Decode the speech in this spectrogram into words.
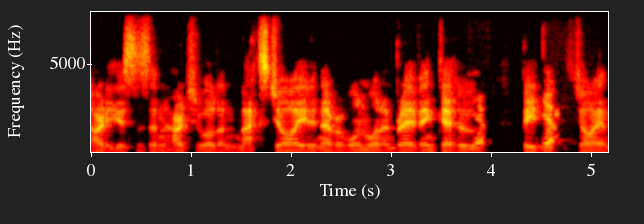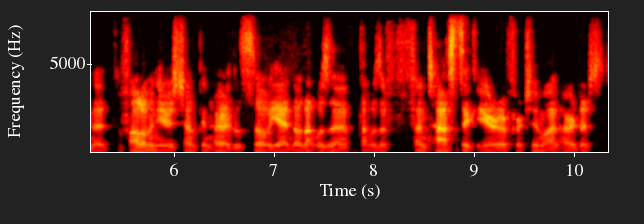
Hardy Eustace and Harchibald and Macs Joy, who never won one, and Brave Inca, who yep. beat yep. Macs Joy in the, the, following year's champion hurdle. So yeah, no, that was a that was a fantastic era for two mile hurdlers.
